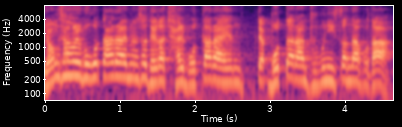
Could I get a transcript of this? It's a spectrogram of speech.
영상을 보고 따라하면서 내가 잘 못 따라한 못 따라한 부분이 있었나 보다.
